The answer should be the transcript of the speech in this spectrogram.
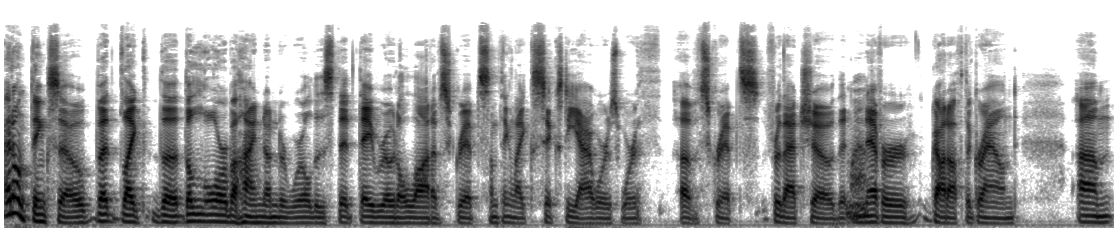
I don't think so, but like the the lore behind Underworld is that they wrote a lot of scripts, something like 60 hours worth of scripts for that show that Wow. never got off the ground. Um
